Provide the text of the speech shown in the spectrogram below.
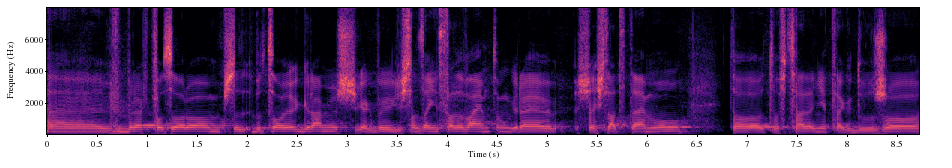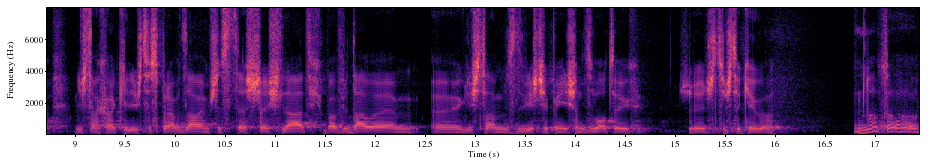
E, Wbrew pozorom, bo to gram już jakby gdzieś tam zainstalowałem tą grę 6 lat temu, to, to wcale nie tak dużo. Gdzieś tam chyba kiedyś to sprawdzałem przez te 6 lat, chyba wydałem e, gdzieś tam z 250 zł, czy, czy coś takiego. No to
